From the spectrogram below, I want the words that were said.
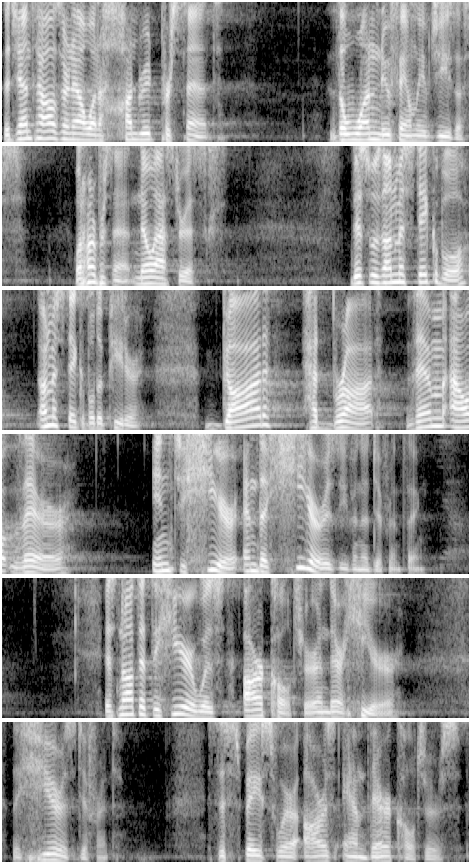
The Gentiles are now 100% the one new family of Jesus. 100%, no asterisks. This was unmistakable, unmistakable to Peter. God had brought them out there into here, and the here is even a different thing. It's not that the here was our culture and they're here. The here is different. It's this space where ours and their cultures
